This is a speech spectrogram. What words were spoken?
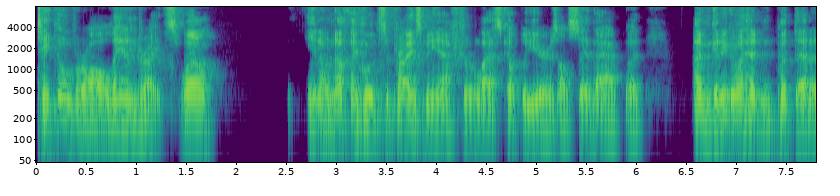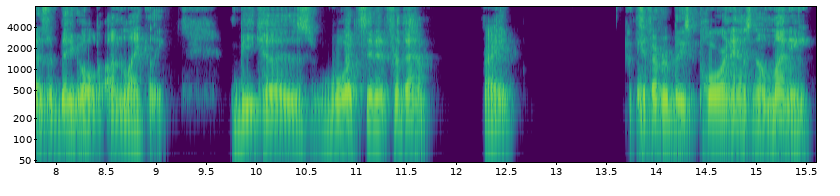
take over all land rights. Well, you know, nothing would surprise me after the last couple years. I'll say that, but I'm going to go ahead and put that as a big old unlikely because what's in it for them? right? If everybody's poor and has no money,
